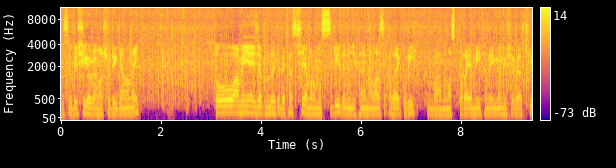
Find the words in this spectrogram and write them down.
কিছু বেশি হবে আমার সঠিক জানা নাই। তো আমি এই যে আপনাদেরকে দেখাচ্ছি, আমার মসজিদ, আমি যেখানে নামাজ আদায় করি বা নামাজ পড়াই, আমি এখানে ইমাম হিসেবে আছি।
